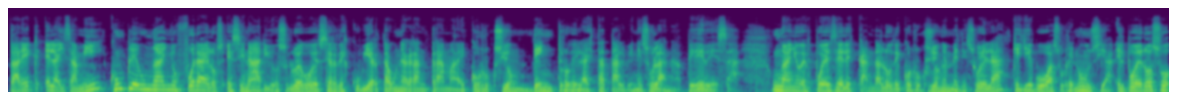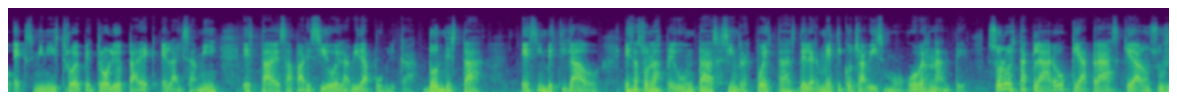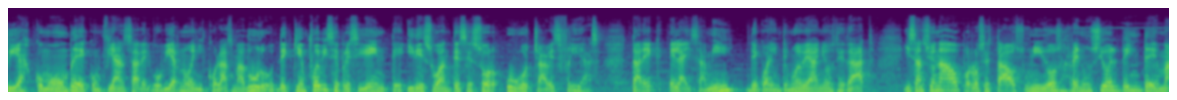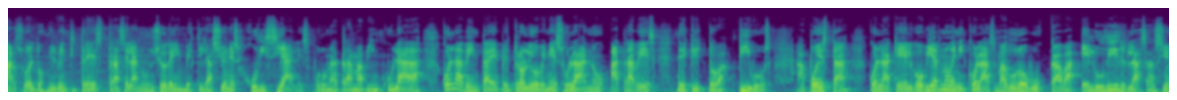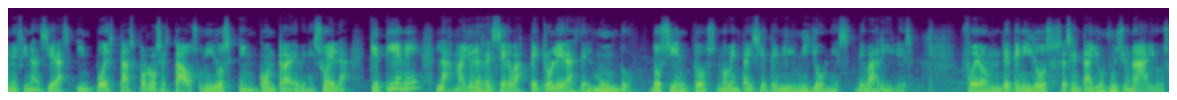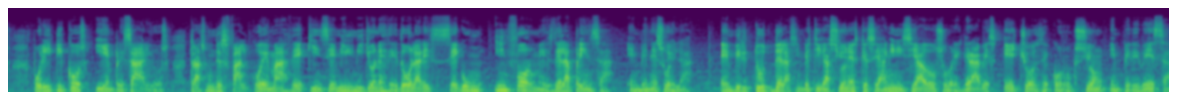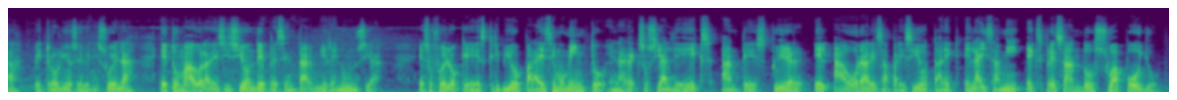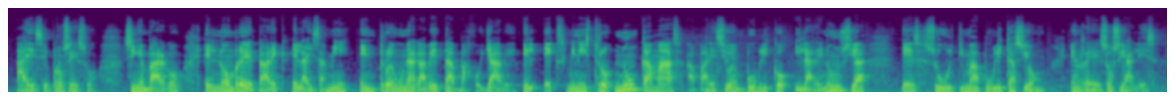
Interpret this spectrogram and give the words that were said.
Tarek El Aizami cumple un año fuera de los escenarios luego de ser descubierta una gran trama de corrupción dentro de la estatal venezolana PDVSA. Un año después del escándalo de corrupción en Venezuela que llevó a su renuncia, el poderoso exministro de petróleo Tarek El Aizami está desaparecido de la vida pública. ¿Dónde está? Es investigado? Estas son las preguntas sin respuestas del hermético chavismo gobernante. Solo está claro que atrás quedaron sus días como hombre de confianza del gobierno de Nicolás Maduro, de quien fue vicepresidente y de su antecesor Hugo Chávez Frías. Tarek El Aizami, de 49 años de edad y sancionado por los Estados Unidos, renunció el 20 de marzo del 2023 tras el anuncio de investigaciones judiciales por una trama vinculada con la venta de petróleo venezolano a través de criptoactivos, apuesta con la que el gobierno de Nicolás Maduro buscaba eludir las sanciones financieras impuestas por los Estados Unidos en contra de Venezuela, que tiene las mayores reservas petroleras del mundo, 297 mil millones de barriles fueron detenidos 61 funcionarios, políticos y empresarios, tras un desfalco de más de 15 mil millones de dólares según informes de la prensa en Venezuela. En virtud de las investigaciones que se han iniciado sobre graves hechos de corrupción en PDVSA, Petróleos de Venezuela, he tomado la decisión de presentar mi renuncia eso fue lo que escribió para ese momento en la red social de ex, antes Twitter, el ahora desaparecido Tarek El Aizami, expresando su apoyo a ese proceso. Sin embargo, el nombre de Tarek El Aizami entró en una gaveta bajo llave. El ex ministro nunca más apareció en público y la renuncia es su última publicación en redes sociales.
